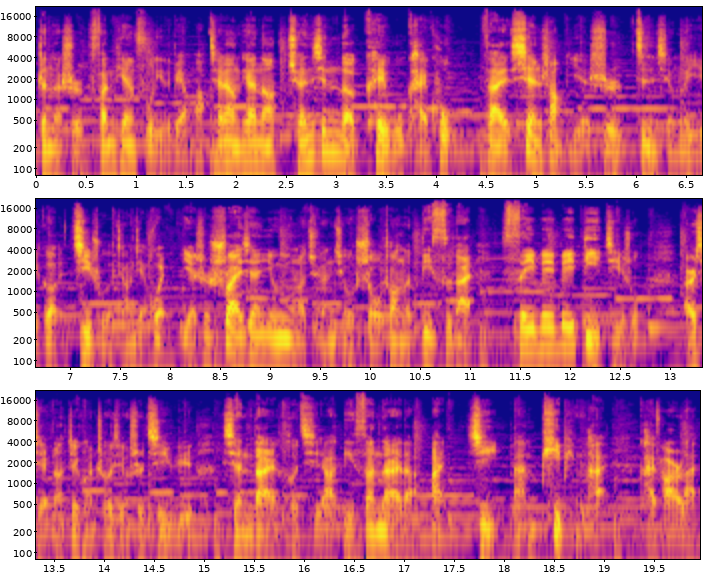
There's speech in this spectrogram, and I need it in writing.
真的是翻天覆地的变化。前两天呢，全新的 K5 凯酷。在线上也是进行了一个技术的讲解会，也是率先应用了全球首创的第四代 CVVD 技术，而且呢，这款车型是基于现代和起亚第三代的 iGMP 平台开发而来。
